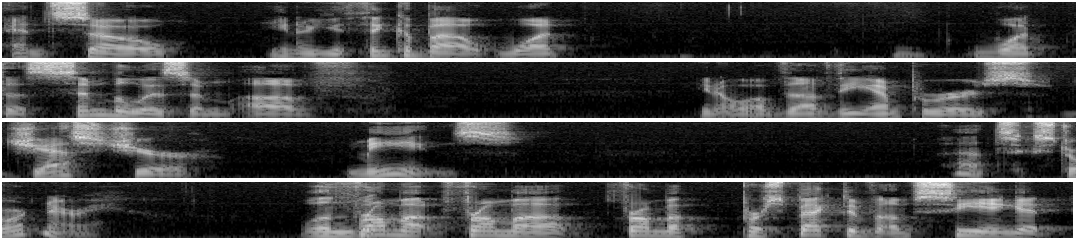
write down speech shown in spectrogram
And so, you know, you think about what what the symbolism of you know of, of the emperor's gesture means. That's extraordinary Well, and the- from a from a from a perspective of seeing it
